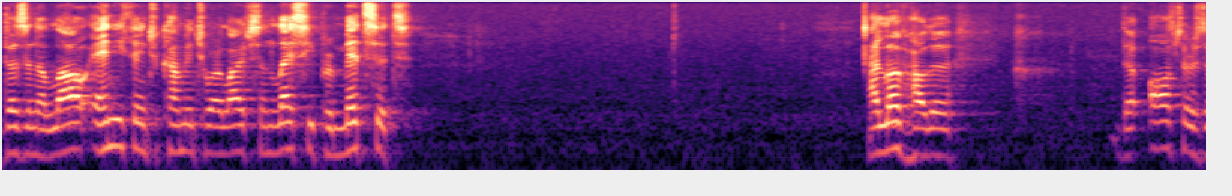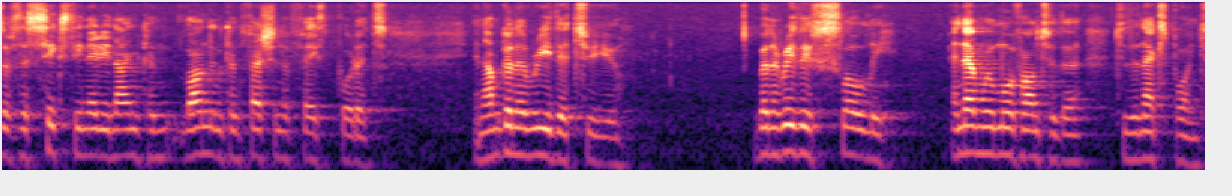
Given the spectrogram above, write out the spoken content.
doesn't allow anything to come into our lives unless He permits it. I love how the the authors of the 1689 Con- London Confession of Faith put it. And I'm going to read it to you. I'm going to read it slowly, and then we'll move on to the, to the next point.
